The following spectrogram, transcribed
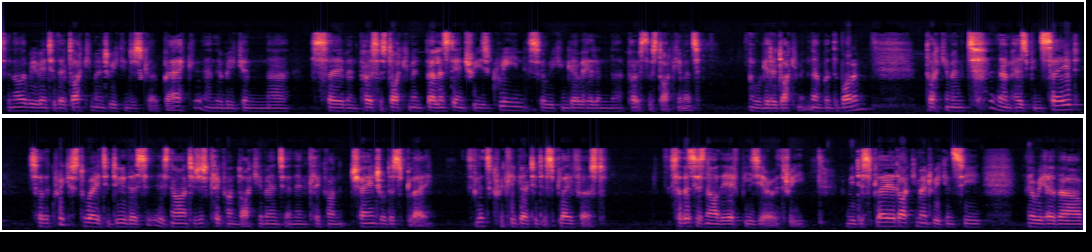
So now that we've entered that document, we can just go back and then we can uh, save and post this document. Balanced entry is green, so we can go ahead and uh, post this document. And we'll get a document number at the bottom. Document um, has been saved. So the quickest way to do this is now to just click on document and then click on change or display. So let's quickly go to display first. So this is now the FB03. When we display a document, we can see here we have our,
